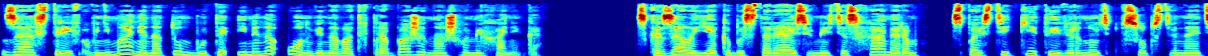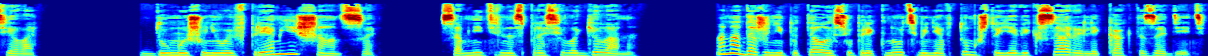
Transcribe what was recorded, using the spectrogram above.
заострив внимание на том, будто именно он виноват в пропаже нашего механика. Сказала, якобы стараюсь вместе с Хаммером спасти Кита и вернуть в собственное тело. «Думаешь, у него и впрямь есть шансы?» — сомнительно спросила Гелана. Она даже не пыталась упрекнуть меня в том, что я Виксар или как-то задеть.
